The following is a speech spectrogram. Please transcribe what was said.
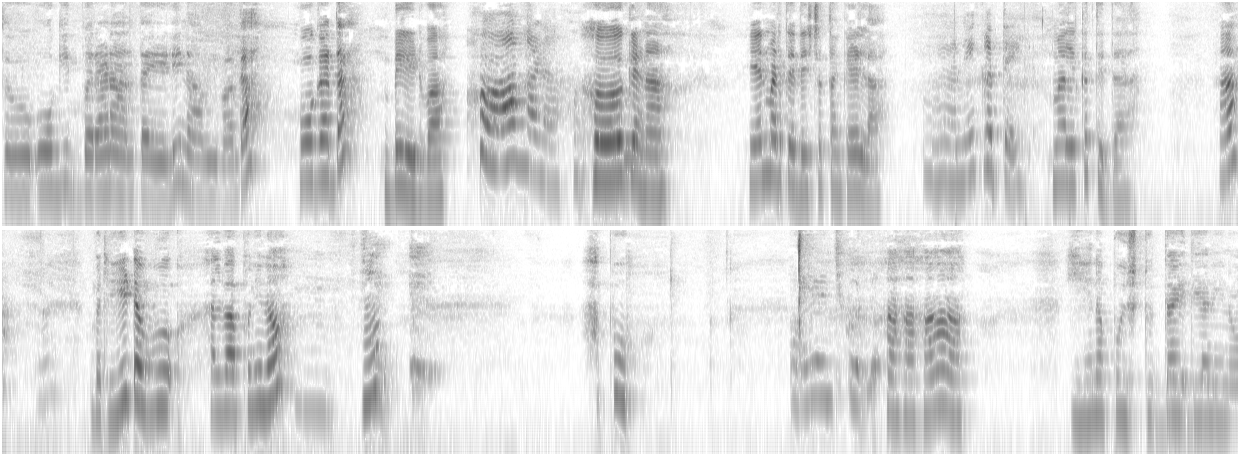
ಸೊ ಹೋಗಿದ್ ಬರೋಣ ಅಂತ ಹೇಳಿ ನಾವು ಇವಾಗ ಹೋಗದ? ಬೇಡ್ವಾ? ಹೋಗೋಣ. ಏನ್ ಮಾಡ್ತಾ ಇದ್ದೆ ಇಷ್ಟೊತ್ತ ತನಕ ಹೇಳ ಮಲ್ಕತ್ತಿದ್ದ ಹಾ? ಬರೀ ಡವ್ವು. ಅಲ್ವಾ ಅಪ್ಪು ನೀನು? ಹ್ಮ್? ಅಪ್ಪು. ಹಾ ಹಾ ಹಾ. ಏನಪ್ಪು ಇಷ್ಟುದ್ದ ಇದೆಯಾ ನೀನು?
